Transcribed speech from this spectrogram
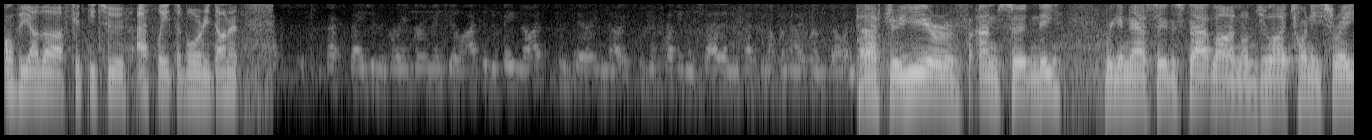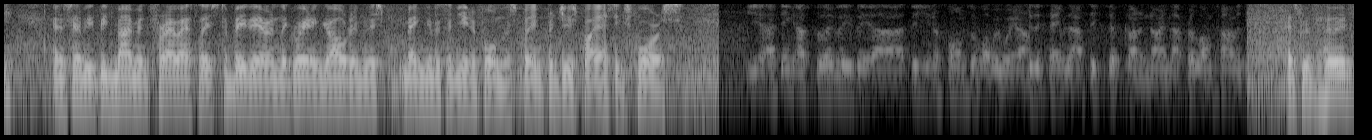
of the other 52 athletes have already done it. Backstage in the green room, if you like, it'd be nice comparing notes and just having a chat and catching up on how everyone's going. After a year of uncertainty, we can now see the start line on July 23, and it's going to be a big moment for our athletes to be there in the green and gold in this magnificent uniform that's been produced by ASICS for us. Yeah, I think absolutely the uh, the uniforms and what we wear. The team with ASICS have kind of known that for a long time as well. As we've heard,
